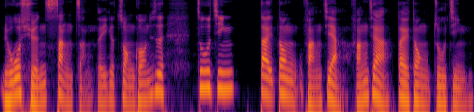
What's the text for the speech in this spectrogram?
螺旋上涨的一个状况，就是租金。带动房价，房价带动租金。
